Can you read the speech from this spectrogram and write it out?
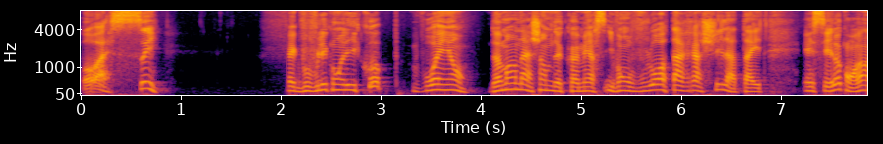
pas assez. Fait que vous voulez qu'on les coupe? Voyons. Demande à la Chambre de commerce. Ils vont vouloir t'arracher la tête. Et c'est là qu'on rentre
